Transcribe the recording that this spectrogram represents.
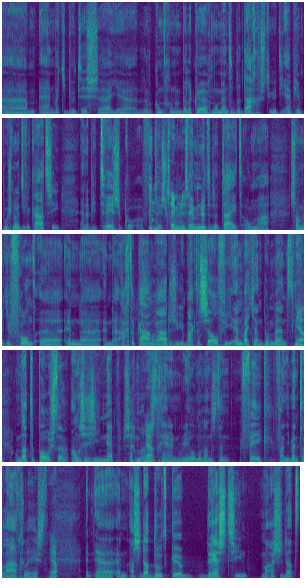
Um, en wat je doet is, uh, je, er komt gewoon een willekeurig moment op de dag. Stuurt die app je een push notificatie. En dan heb je twee, seco of twee, seconden, twee, minuten. twee minuten de tijd om uh, zo met je front uh, en, de, en de achtercamera. Dus je maakt een selfie en wat je aan het doen bent. Ja. Om dat te posten. Anders is hij nep, zeg maar. Ja. Dan is geen real, maar dan is het een fake van je bent te laat geweest. Ja. En, uh, en als je dat doet, kun je ook de rest zien. Maar als je dat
